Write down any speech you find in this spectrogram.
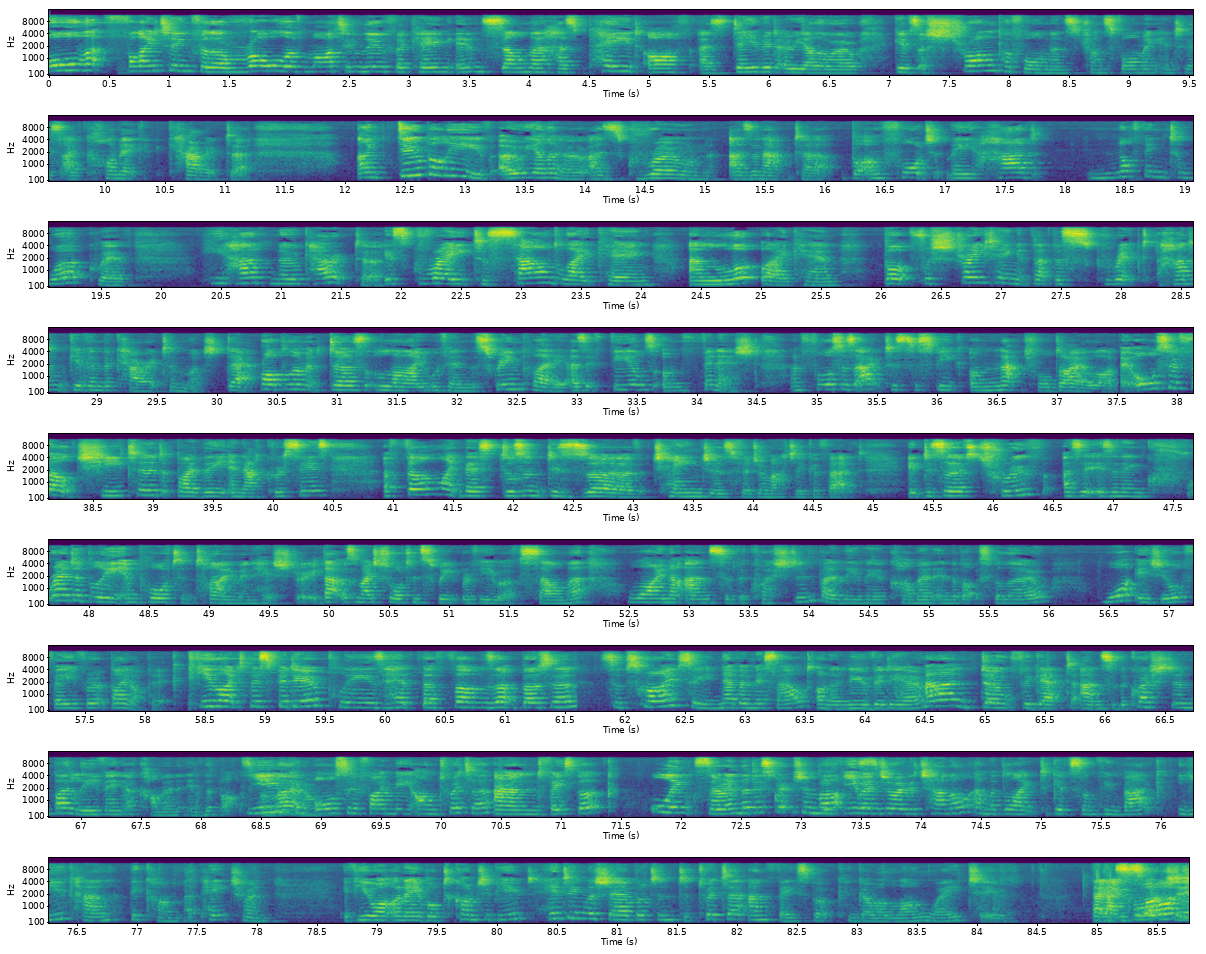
All that fighting for the role of Martin Luther King in Selma has paid off as David Oyelowo gives a strong performance transforming into this iconic character. I do believe Oyelowo has grown as an actor but unfortunately had nothing to work with he had no character. It's great to sound like King and look like him but frustrating that the script hadn't given the character much depth. Problem does lie within the screenplay as it feels unfinished and forces actors to speak unnatural dialogue. I also felt cheated by the inaccuracies. A film like this doesn't deserve changes for dramatic effect. It deserves truth as it is an incredibly important time in history. That was my short and sweet review of Selma. Why not answer the question by leaving a comment in the box below? What is your favourite biopic? If you liked this video, please hit the thumbs up button. Subscribe so you never miss out on a new video. And don't forget to answer the question by leaving a comment in the box you below. You can also find me on Twitter and Facebook. Links are in the description box. If you enjoy the channel and would like to give something back, you can become a patron. If you are unable to contribute, hitting the share button to Twitter and Facebook can go a long way too. Thanks, Thanks for watching.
